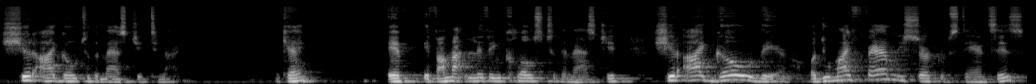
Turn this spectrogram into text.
should I go to the masjid tonight? Okay. If if I'm not living close to the masjid, should I go there? Or do my family circumstances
